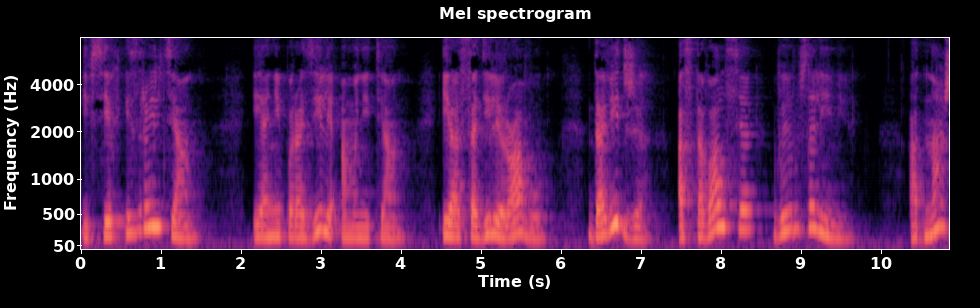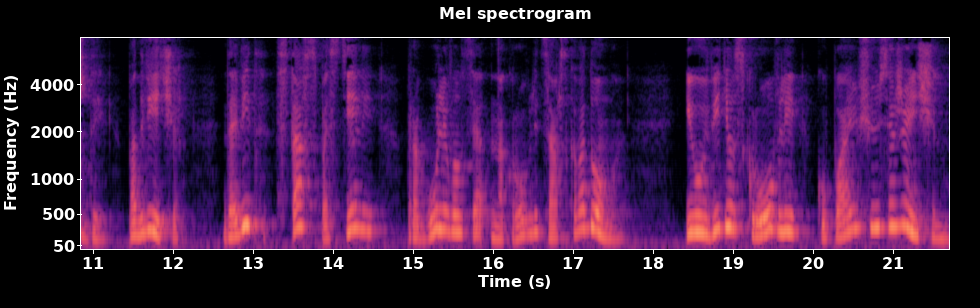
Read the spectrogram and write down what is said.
и всех израильтян, и они поразили аммонитян и осадили Раву. Давид же оставался в Иерусалиме. Однажды под вечер Давид, встав с постели, прогуливался на кровле царского дома и увидел с кровли купающуюся женщину.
